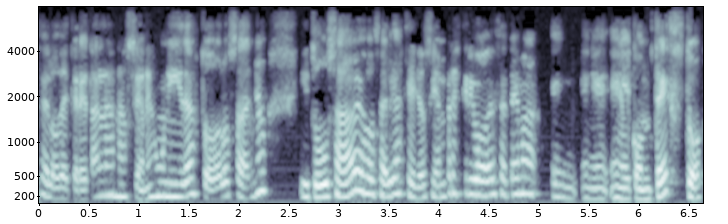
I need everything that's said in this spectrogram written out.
que lo decretan las Naciones Unidas todos los años y tú sabes, José Elías, que yo siempre escribo de ese tema en, el contexto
